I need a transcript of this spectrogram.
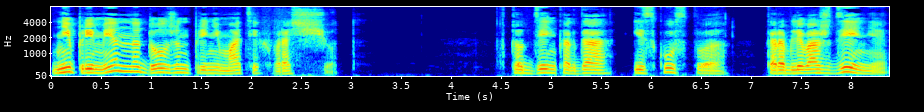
непременно должен принимать их в расчет. В тот день, когда искусство кораблевождения,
